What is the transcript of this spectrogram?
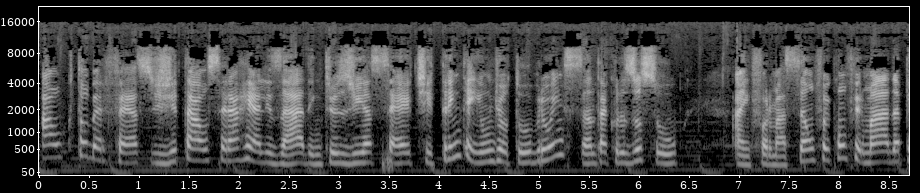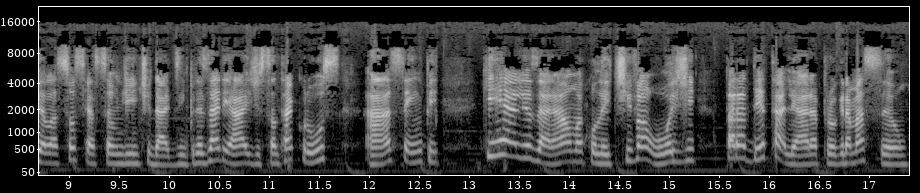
A Oktoberfest Digital será realizada entre os dias 7 e 31 de outubro em Santa Cruz do Sul. A informação foi confirmada pela Associação de Entidades Empresariais de Santa Cruz, a ASEMP, que realizará uma coletiva hoje para detalhar a programação.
